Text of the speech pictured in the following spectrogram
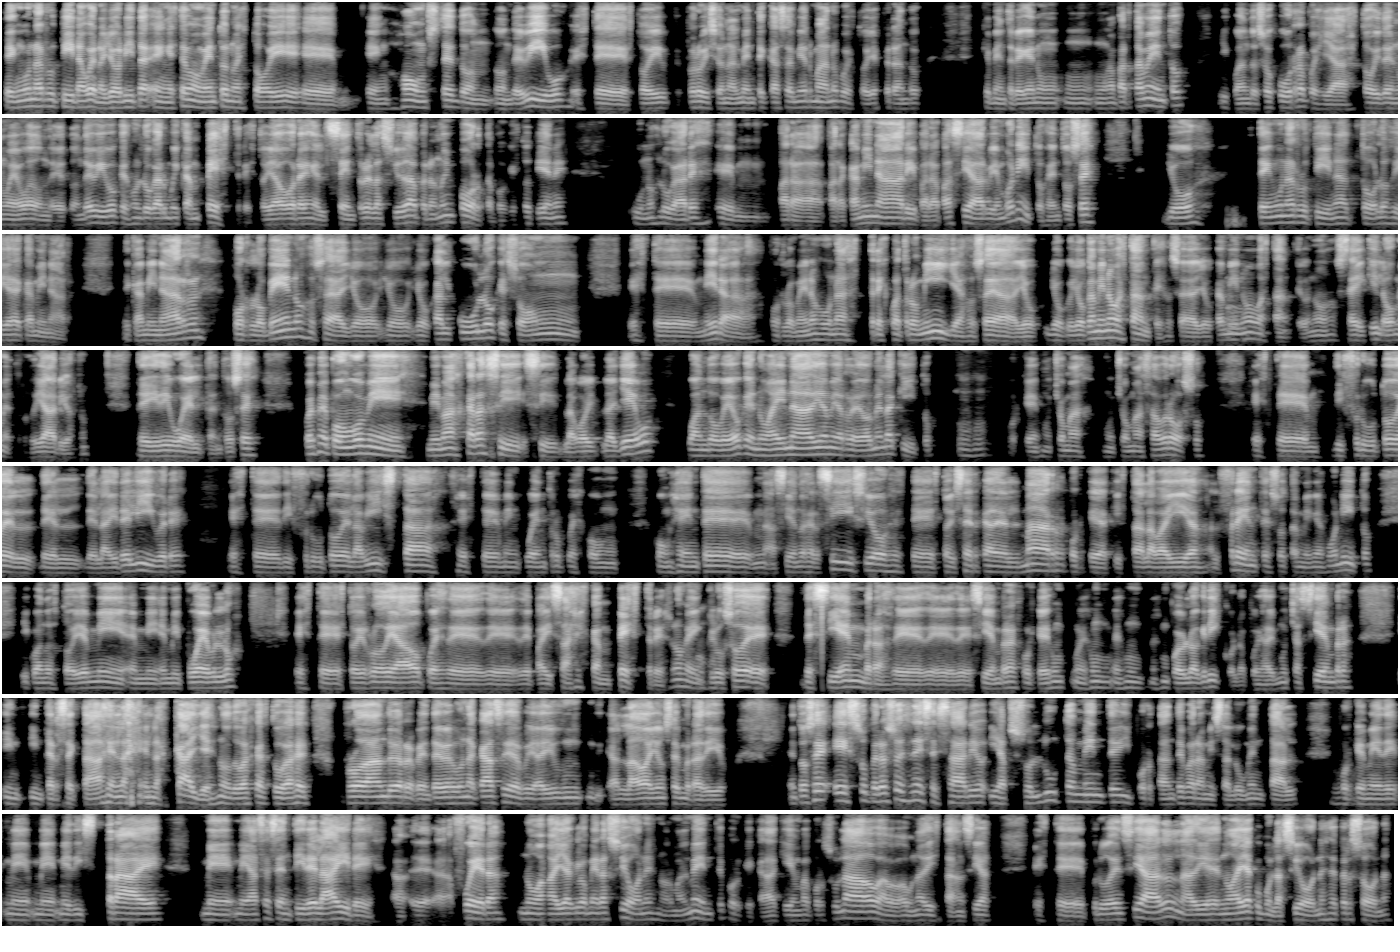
tengo una rutina, bueno, yo ahorita en este momento no estoy eh, en Homestead, donde vivo, este, estoy provisionalmente en casa de mi hermano, pues estoy esperando que me entreguen un, apartamento y cuando eso ocurra, pues ya estoy de nuevo donde, donde vivo, que es un lugar muy campestre. Estoy ahora en el centro de la ciudad, pero no importa, porque esto tiene unos lugares em, para, para caminar y para pasear bien bonitos. Entonces, yo tengo una rutina todos los días de caminar de caminar por lo menos, o sea, yo, yo, yo calculo que son, este, mira, por lo menos unas 3, 4 millas, o sea, yo, yo, yo camino bastante, o sea, yo camino bastante, unos 6 kilómetros diarios, ¿no? De ida y vuelta. Entonces, pues me pongo mi, mi máscara, si, si la, voy, la llevo, cuando veo que no hay nadie a mi alrededor me la quito, porque es mucho más, mucho más sabroso. Este, disfruto del, del, del aire libre, este, disfruto de la vista, este, me encuentro pues con, con gente haciendo ejercicios, este, estoy cerca del mar porque aquí está la bahía al frente, eso también es bonito. Y cuando estoy en mi, en mi, en mi pueblo, este, estoy rodeado pues de, paisajes campestres, ¿no? E incluso de, siembras, de, siembras, porque es un, es, un, es, un, es un, pueblo agrícola, pues hay muchas siembras intersectadas en, en las calles, ¿no? Tú vas, tú vas rodando y de repente ves una casa y hay un, al lado hay un sembradío. Entonces, eso, pero eso es necesario y absolutamente importante para mi salud mental, porque me, me, me distrae, me, hace sentir el aire eh, afuera, no hay aglomeraciones normalmente, porque cada quien va por su lado, a una distancia este, prudencial, nadie, no hay acumulaciones de personas.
